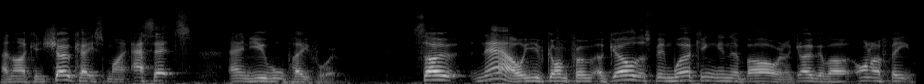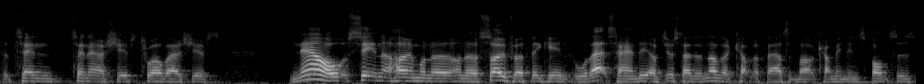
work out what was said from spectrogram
and I can showcase my assets, and you will pay for it. So now you've gone from a girl that's been working in a bar and a go-go bar on her feet for 10, 10 hour shifts, 12 hour shifts, now sitting at home on a, on a sofa thinking, well, that's handy. I've just had another couple of thousand baht come in in sponsors.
